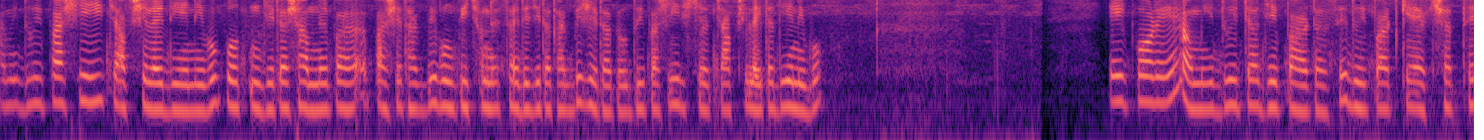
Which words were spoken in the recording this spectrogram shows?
আমি দুই পাশেই চাপ সেলাই দিয়ে নেব। যেটা সামনের পাশে থাকবে এবং পিছনের সাইডে যেটা থাকবে সেটা তো দুই পাশেই চাপ সেলাইটা দিয়ে নেব। এরপরে আমি দুইটা যে পার্ট আছে, দুই পার্টকে একসাথে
